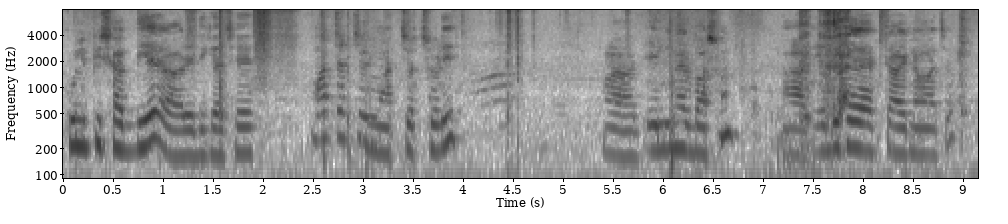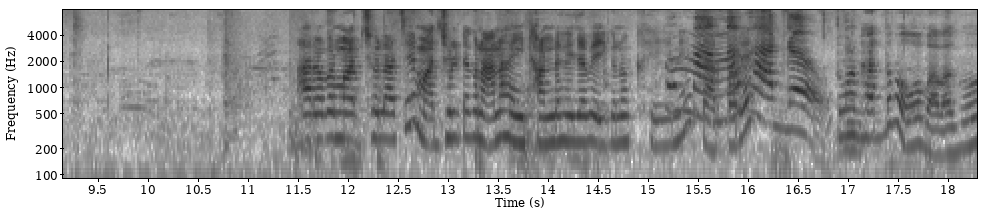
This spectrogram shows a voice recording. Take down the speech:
কুলপি শাক দিয়ে আর এদিকে আছে মাছ চচ্চড়ি। আর এলিনার বাসন আর এদিকে একটা আইটেম আছে। আর আবার মাছ ঝোল আছে। মাছ ঝোলটা এখন আনা হয়নি ঠান্ডা হয়ে যাবে এইগুলো খেয়ে নে তারপরে তোমার ভাত দেবো? ও বাবা গো।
